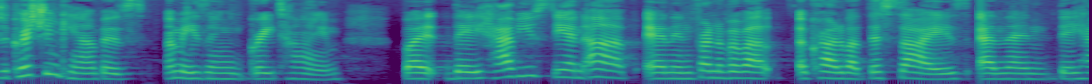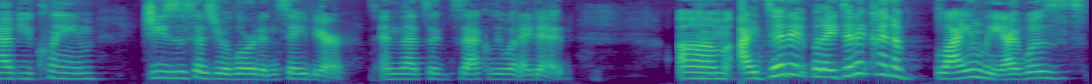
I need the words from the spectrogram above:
a Christian camp. is amazing, great time. But they have you stand up and in front of about a crowd about this size, and then they have you claim Jesus as your Lord and Savior. And that's exactly what I did. Um, I did it, but I did it kind of blindly. I was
